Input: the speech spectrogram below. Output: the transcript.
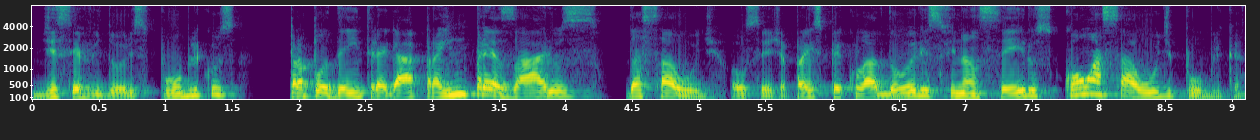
de servidores públicos para poder entregar para empresários da saúde, ou seja, para especuladores financeiros com a saúde pública.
